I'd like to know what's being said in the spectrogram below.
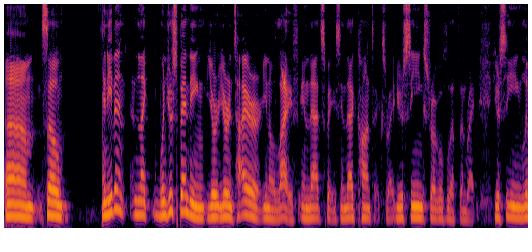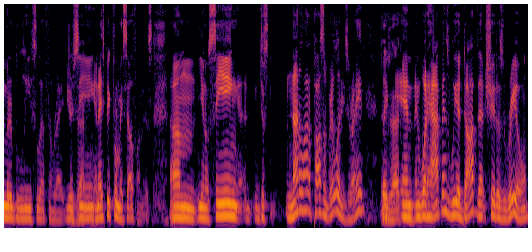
Um, so, and even like when you're spending your your entire you know life in that space, in that context, right? You're seeing struggles left and right. You're seeing limited beliefs left and right. You're seeing, and I speak for myself on this. Um, you know, seeing uh, just not a lot of possibilities, right? Like, Exactly. and and what happens? We adopt that shit as real.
